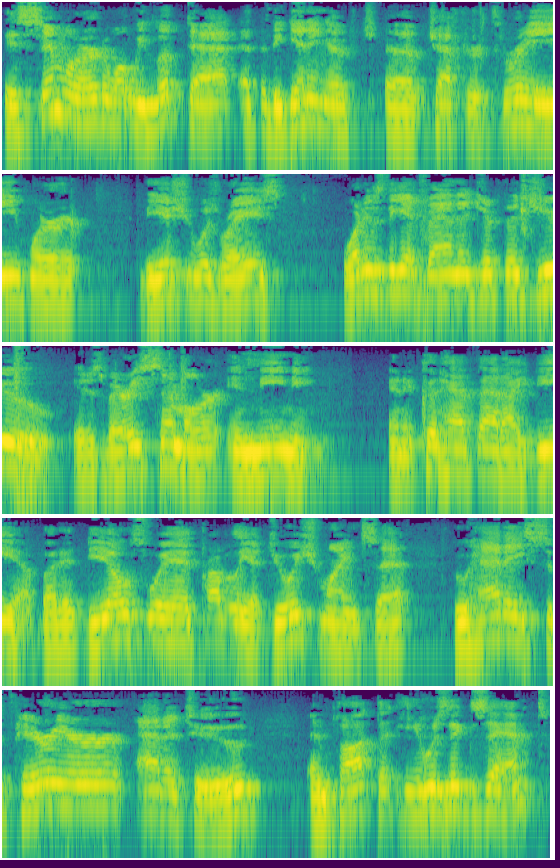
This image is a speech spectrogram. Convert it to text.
is similar to what we looked at at the beginning of, of chapter three, where the issue was raised. What is the advantage of the Jew? It is very similar in meaning, and it could have that idea, but it deals with probably a Jewish mindset who had a superior attitude and thought that he was exempt.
